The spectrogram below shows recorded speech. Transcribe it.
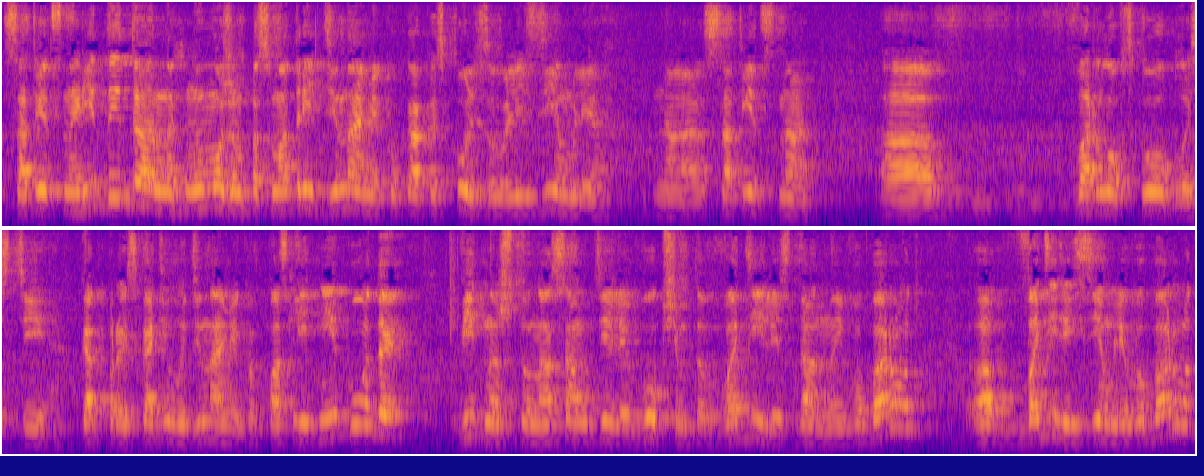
соответственно, ряды данных, мы можем посмотреть динамику, как использовались земли, соответственно, а, в Орловской области, как происходила динамика в последние годы. Видно, что на самом деле, в общем-то, вводились данные в оборот, э, вводились земли в оборот,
